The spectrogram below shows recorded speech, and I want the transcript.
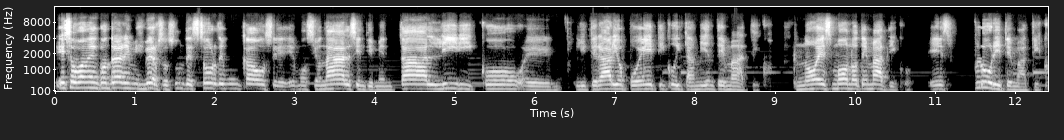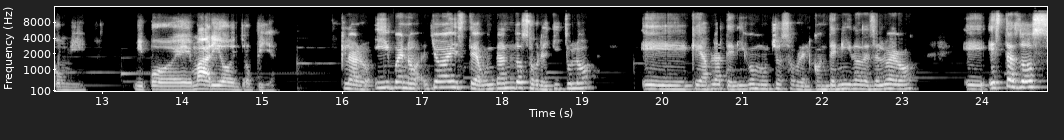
Eso van a encontrar en mis versos, un desorden, un caos eh, emocional, sentimental, lírico, eh, literario, poético y también temático. No es monotemático, es pluritemático mi, mi poemario Entropía. Claro, y bueno, yo este, abundando sobre el título, eh, que habla, te digo, mucho sobre el contenido, desde luego, eh, estas dos,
